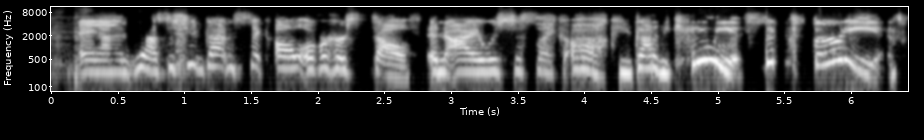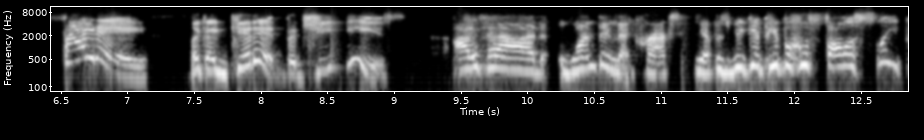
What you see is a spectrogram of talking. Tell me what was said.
and yeah, so she'd gotten sick all over herself. And I was just like, oh, you gotta be kidding me. It's 6:30. It's Friday. Like I get it, but geez. I've had one thing that cracks me up is we get people who fall asleep.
